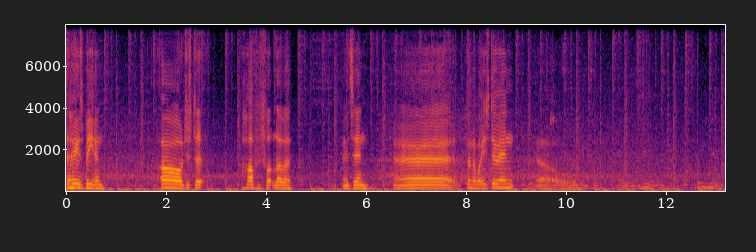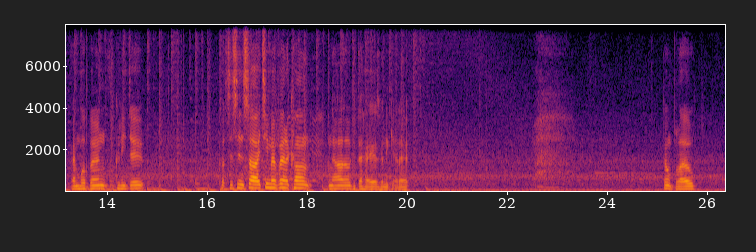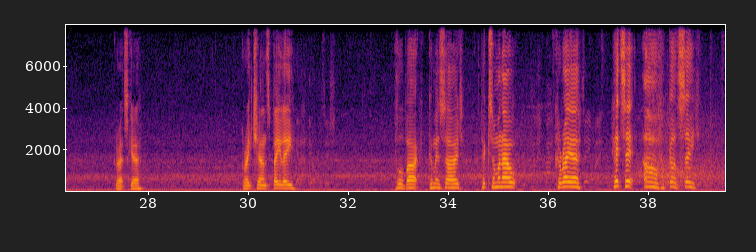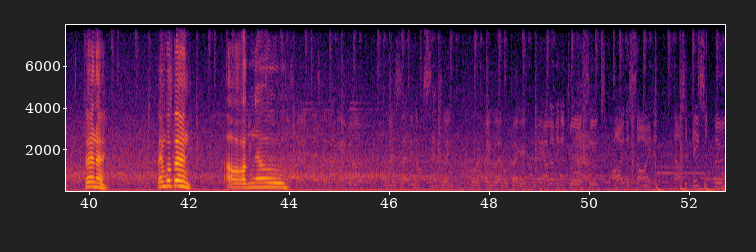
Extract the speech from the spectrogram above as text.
De Gea's beaten. Oh, just a half a foot lower. And it's in. Uh, don't know what he's doing. Oh. Ben Woodburn, what can he do? Puts this inside. Timo Werner can't. No, look at De Gea is going to get it. Don't blow. Goretzka. Great chance, Bailey. Pull back, come inside, pick someone out. Correa hits it. Oh, for God's sake. Werner. Ben Woodburn. Oh, no.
